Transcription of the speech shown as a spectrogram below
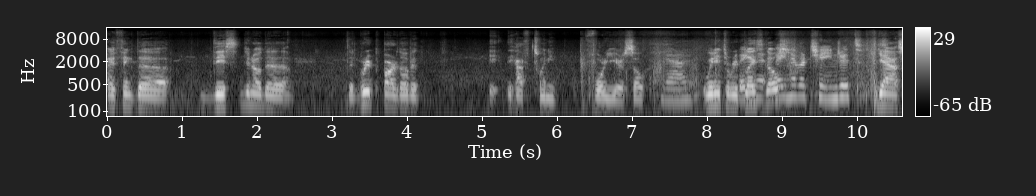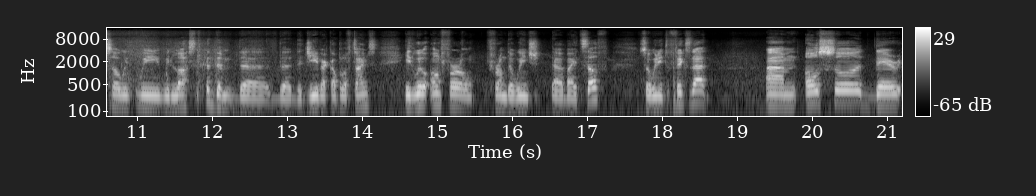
I think the this you know the the grip part of it it, it have 24 years so Yeah. we need to replace ne- those they never change it. yeah, so we, we, we lost the, the, the, the jib a couple of times. It will unfurl from the winch uh, by itself, so we need to fix that. Um, also, there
